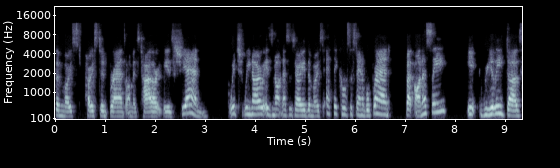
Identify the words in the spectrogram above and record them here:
the most posted brands on Mys Tyler is Shein, which we know is not necessarily the most ethical, sustainable brand, but honestly, it really does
